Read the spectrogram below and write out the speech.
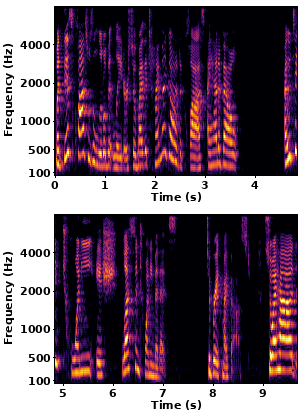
but this class was a little bit later. So by the time I got out of class, I had about, I would say 20 ish, less than 20 minutes to break my fast. So I had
